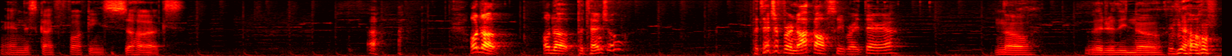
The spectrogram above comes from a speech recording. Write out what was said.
Man, this guy fucking sucks. hold up. Hold up, potential? Potential for a knockoff sweep right there, yeah? No, literally no. No.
